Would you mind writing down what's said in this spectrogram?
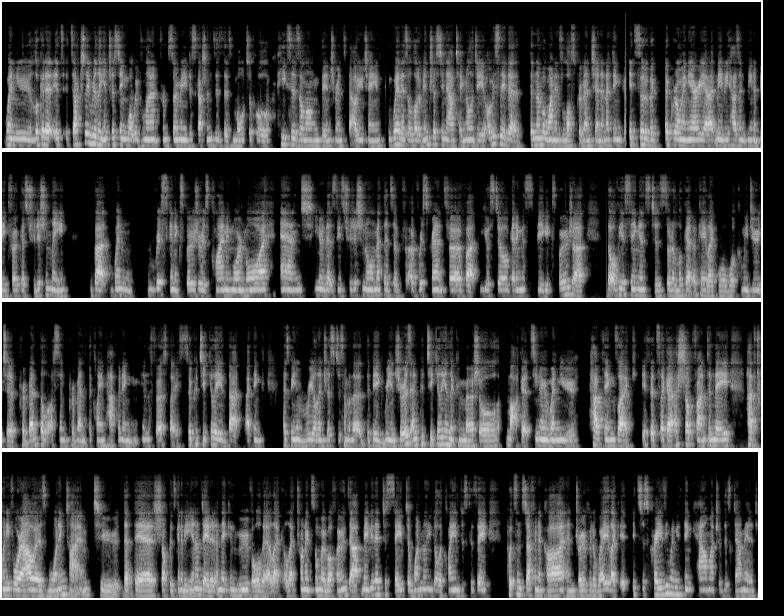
when you look at it, it's it's actually really interesting. What we've learned from so many discussions is there's multiple pieces along the insurance value chain where there's a lot of interest in our technology. Obviously, the the number one is loss prevention, and I think it's sort of a, a growing area. It maybe hasn't been a big focus traditionally, but when risk and exposure is climbing more and more. And you know there's these traditional methods of, of risk transfer but you're still getting this big exposure. The obvious thing is to sort of look at okay like well what can we do to prevent the loss and prevent the claim happening in the first place? So particularly that i think has been of real interest to some of the the big reinsurers and particularly in the commercial markets. You know when you have things like if it's like a, a shop front and they have 24 hours warning time to that their shop is going to be inundated and they can move all their like electronics or mobile phones out maybe they've just saved a $1 million claim just because they put some stuff in a car and drove it away. Like it, it's just crazy when you think how much of this damage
